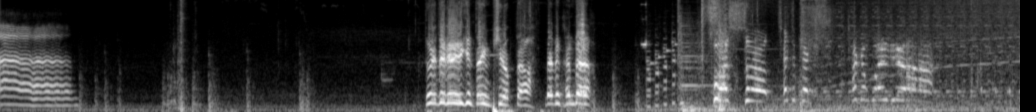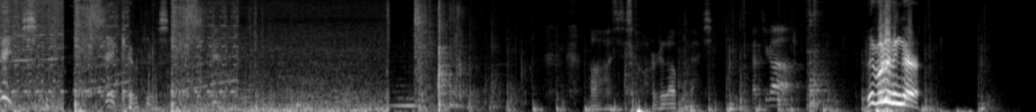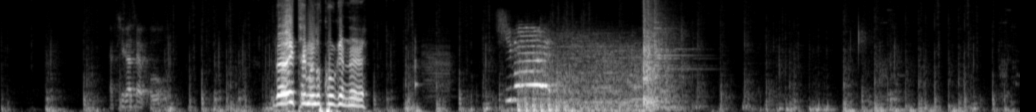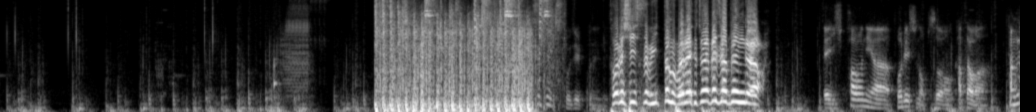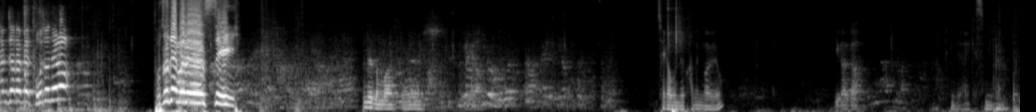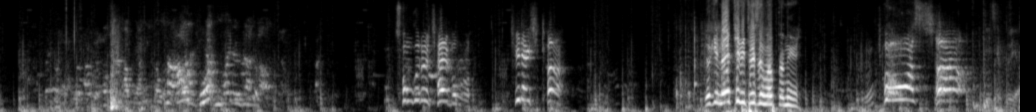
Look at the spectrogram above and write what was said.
너희들의 의견 따윈 필요 없다 나는 간다 좋았어! 제트팩 착용 완료! 개웃기네 씨 아 진짜 올라보다 씨. 같이 가. 왜 모르는가? 같이 가자고. 나 아이템을 놓고 오겠네 씨발! 조질 뻔했네. 버릇이 있으면 있다고 말해줘야 되지 않는가? 내 28원이야. 버릴 순 없어. 갔다 와. 상남자라면 도전해라! 도전해봐라 세이 근데 넘어왔어 제가 먼저 가는 거예요? 네가 가. 네 알겠습니다 총구를 잘 보고 진행시켜. 여기 내 아이템이 더 이상 없다네 좋았어. 이제 클리어.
